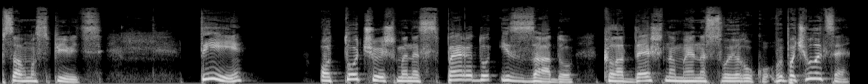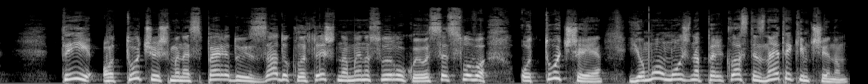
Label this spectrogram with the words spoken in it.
псалмоспівець. Ти оточуєш мене спереду і ззаду, кладеш на мене свою руку. Ви почули це? Ти оточуєш мене спереду і ззаду, кладеш на мене свою руку. І ось це слово оточує, йому можна перекласти, знаєте, яким чином?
